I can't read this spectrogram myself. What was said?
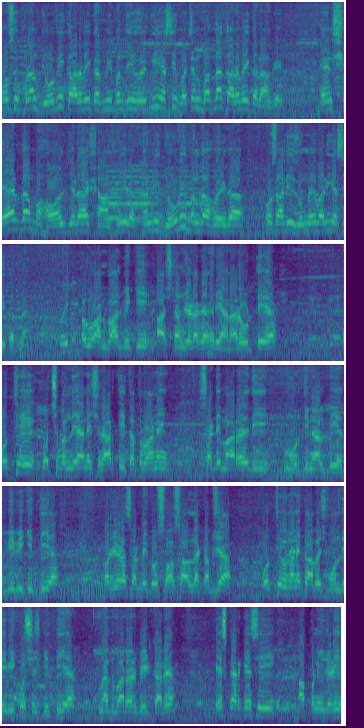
ਉਸ ਉਪਰੰਤ ਜੋ ਵੀ ਕਾਰਵਾਈ ਕਰਨੀ ਬੰਦੀ ਹੋਏਗੀ ਅਸੀਂ ਵਚਨਬੱਧ ਨਾਲ ਕਾਰਵਾਈ ਕਰਾਂਗੇ। ਐਂਡ ਸ਼ਹਿਰ ਦਾ ਮਾਹੌਲ ਜਿਹੜਾ ਸ਼ਾਂਤਮਈ ਰੱਖਣ ਲਈ ਜੋ ਵੀ ਬੰਦਾ ਹੋਏਗਾ ਉਹ ਸਾਡੀ ਜ਼ਿੰਮੇਵਾਰੀ ਅਸੀਂ ਕਰਨਾ ਹੈ। ਭਗਵਾਨ ਵਾਲਮੀਕੀ ਆਸ਼ਰਮ ਜਿਹੜਾ ਕਿ ਹਰਿਆਣਾ ਰੋਡ ਤੇ ਆ। ਉੱਥੇ ਕੁਝ ਬੰਦਿਆਂ ਨੇ ਸ਼ਰਾਰਤੀ ਤੱਤਵਾਂ ਨੇ ਸਾਡੇ ਮਹਾਰਾਜ ਦੀ ਮੂਰਤੀ ਨਾਲ ਬੇਅਦਬੀ ਵੀ ਕੀਤੀ ਆ ਔਰ ਜਿਹੜਾ ਸਾਡੇ ਕੋਲ 100 ਸਾਲ ਦਾ ਕਬਜ਼ਾ, ਉੱਥੇ ਉਹਨਾਂ ਨੇ ਕਾਬਜ਼ ਹੋਣ ਦੀ ਵੀ ਕੋਸ਼ਿਸ਼ ਕੀਤੀ ਹੈ ਮੈਂ ਦੁਬਾਰਾ ਰਿਪੀਟ ਕਰ ਰਿਹਾ। ਇਸ ਕਰਕੇ ਅਸੀਂ ਆਪਣੀ ਜਿਹੜੀ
